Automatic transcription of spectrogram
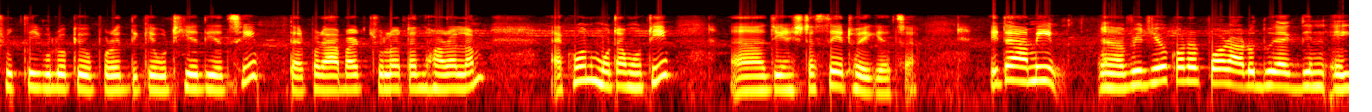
সুতলিগুলোকে উপরের দিকে উঠিয়ে দিয়েছি, তারপর আবার চুলাটা ধরালাম। এখন মোটামুটি জিনিসটা সেট হয়ে গেছে। এটা আমি ভিডিও করার পর আরও দু একদিন এই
